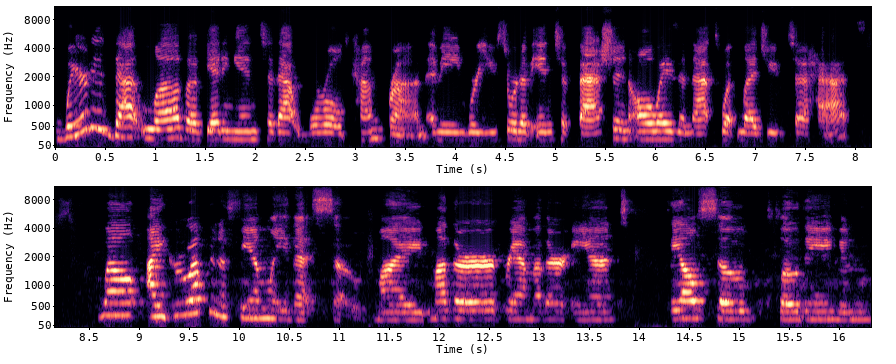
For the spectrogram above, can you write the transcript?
Where did that love of getting into that world come from? I mean were you sort of into fashion always and that's what led you to hats? Well i grew up in a family that sewed. My mother grandmother aunt they all sewed clothing and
